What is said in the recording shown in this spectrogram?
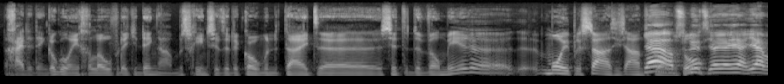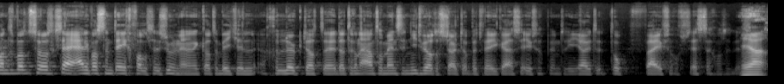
dan ga je er denk ik ook wel in geloven dat je denkt, nou, misschien zitten de komende tijd eh, zitten er wel meer eh, mooie prestaties aan te Ja, komen, absoluut. toch? Ja, ja, ja, ja, want wat, zoals ik zei, eigenlijk was het een tegenvallend seizoen. En ik had een beetje geluk dat, eh, dat er een aantal mensen niet wilden starten op het WK 70.3 uit de top 50 of 60 was het. Dus. Ja,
